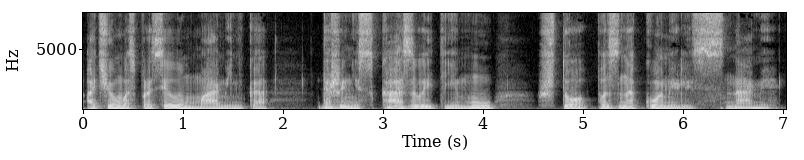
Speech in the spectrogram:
о чем вас просила маменька. Даже не сказывайте ему, что познакомились с нами».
